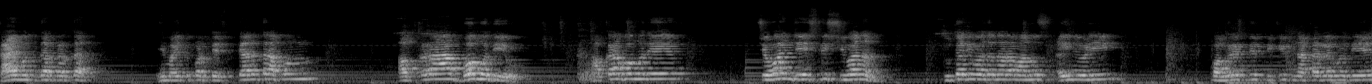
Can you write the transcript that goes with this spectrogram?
काय मतदार करतात हे माहिती पडते. त्यानंतर आपण अकरा ब मध्ये येऊ. अकरा ब मध्ये चव्हाण जयश्री शिवानंद. तुतारी वाजवणारा माणूस ऐनवेळी काँग्रेसने तिकीट नाकारल्यामुळे ते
